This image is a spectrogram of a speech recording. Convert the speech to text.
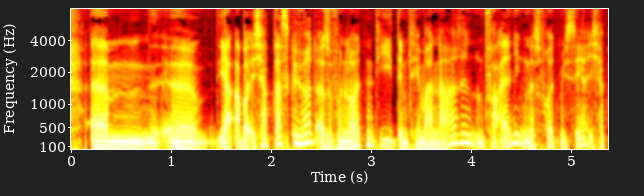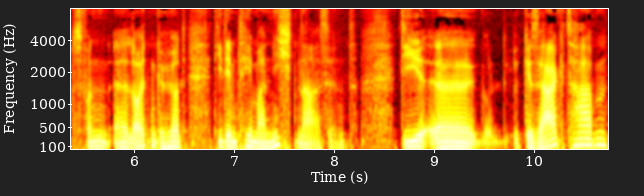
ähm, äh, ja, aber ich habe das gehört, also von Leuten, die dem Thema nah sind und vor allen Dingen, und das freut mich sehr, ich habe das von äh, Leuten gehört, die dem Thema nicht nah sind, die äh, gesagt haben,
